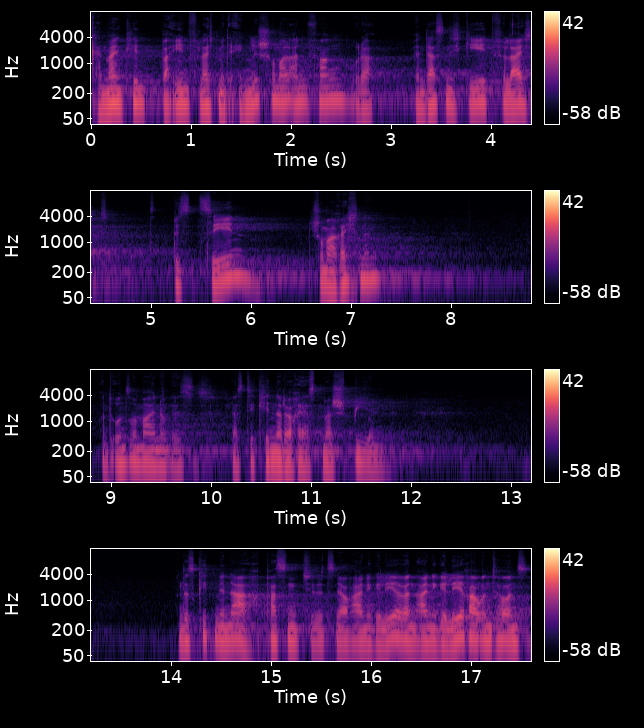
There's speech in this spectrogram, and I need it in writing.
kann mein Kind bei Ihnen vielleicht mit Englisch schon mal anfangen? Oder wenn das nicht geht, vielleicht bis zehn schon mal rechnen? Und unsere Meinung ist, lass die Kinder doch erst mal spielen. Und das geht mir nach. Passend, hier sitzen ja auch einige Lehrerinnen, einige Lehrer unter uns.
